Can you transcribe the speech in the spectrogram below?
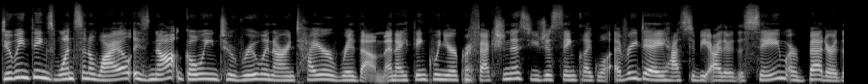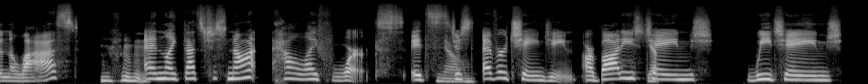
doing things once in a while is not going to ruin our entire rhythm and i think when you're a perfectionist right. you just think like well every day has to be either the same or better than the last and like that's just not how life works. It's no. just ever changing. Our bodies change, yep. we change,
